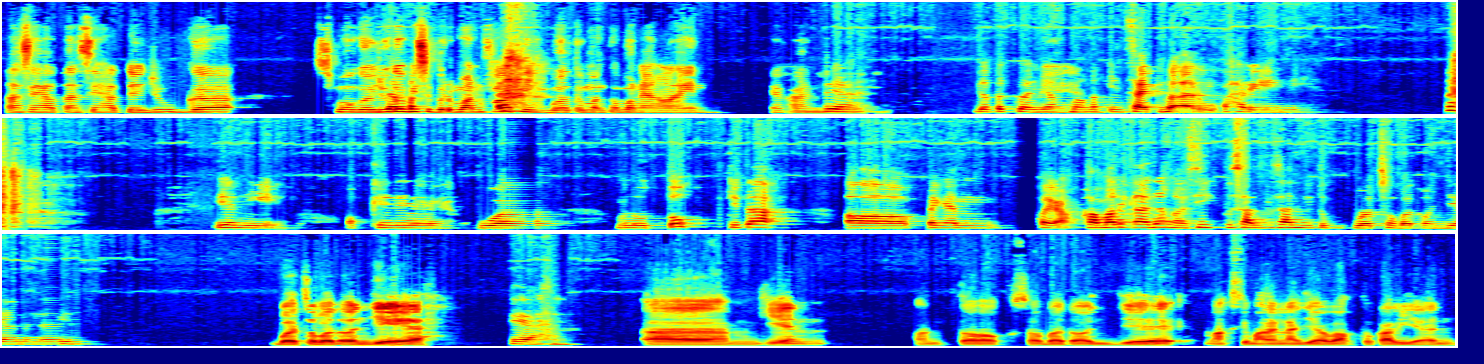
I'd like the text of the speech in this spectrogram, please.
nasihat-nasihatnya juga. Semoga juga bisa bermanfaat nih buat teman-teman yang lain ya kan? Ya dapat banyak banget insight baru hari ini. Iya nih oke deh buat menutup kita uh, pengen kayak Kamalik ada nggak sih pesan-pesan gitu buat sobat onje yang dengerin buat sobat onje ya. Iya. Uh, mungkin untuk sobat onje maksimalin aja waktu kalian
